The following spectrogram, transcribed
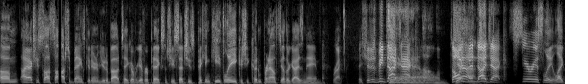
Um, I actually saw Sasha Banks get interviewed about Takeover, give her picks, and she said she's picking Keith Lee because she couldn't pronounce the other guy's name. Right. It should just be Dijak. Damn. It's always Yeah. been Dijak. Seriously, like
